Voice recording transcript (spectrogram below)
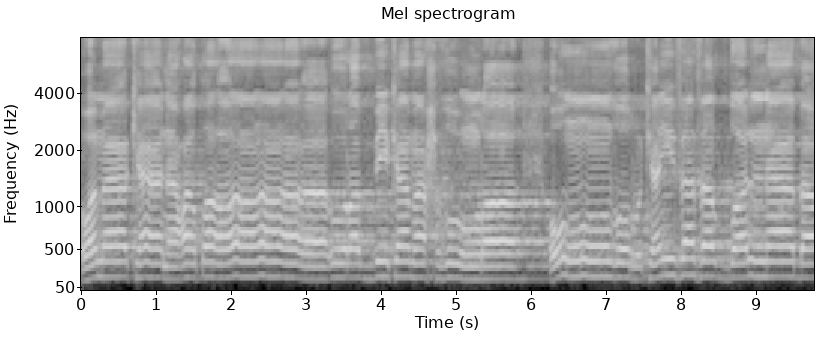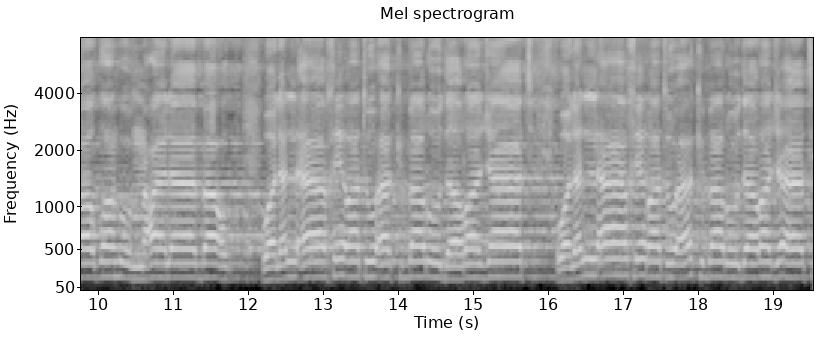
وما كان عطاء ربك محظورا. انظر كيف فضلنا بعضهم على بعض. وللآخرة أكبر درجات وللآخرة أكبر درجات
